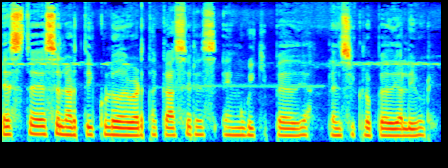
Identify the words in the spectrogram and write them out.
Este es el artículo de Berta Cáceres en Wikipedia, la enciclopedia libre.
